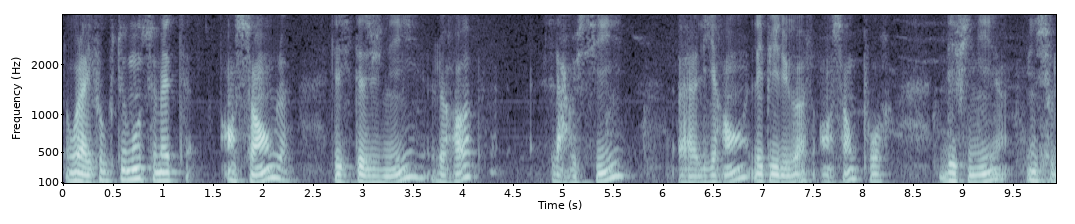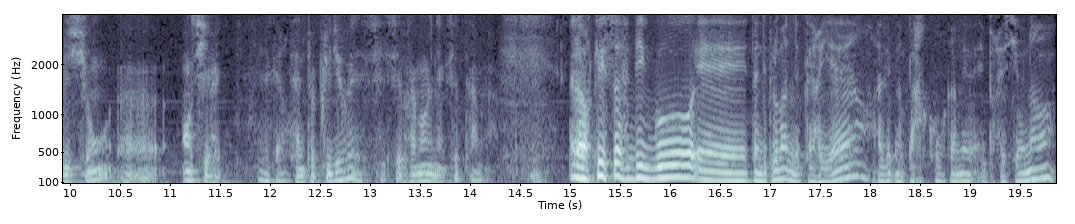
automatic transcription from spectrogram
Euh, donc voilà, il faut que tout le monde se mette ensemble, les États-Unis, l'Europe, la Russie, euh, l'Iran, les pays du Golfe, ensemble pour définir une solution en Syrie. Ça ne peut plus durer, c'est vraiment inacceptable. Alors Christophe Bigot est un diplomate de carrière avec un parcours quand même impressionnant.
